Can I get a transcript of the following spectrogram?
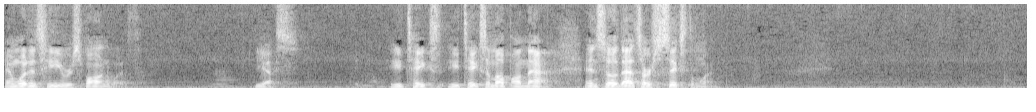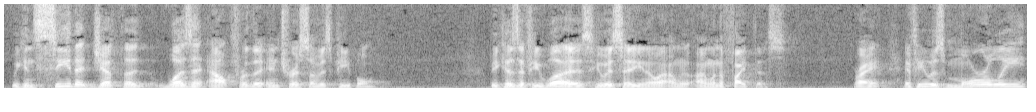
And what does he respond with? No. Yes. He takes, he takes him up on that. And so that's our sixth one. We can see that Jephthah wasn't out for the interests of his people. Because if he was, he would say, you know what, I'm, I'm going to fight this. Right? If he was morally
